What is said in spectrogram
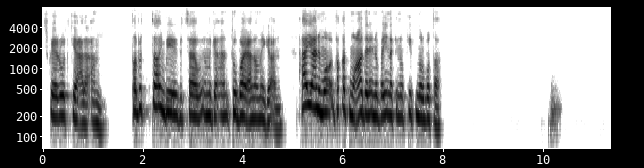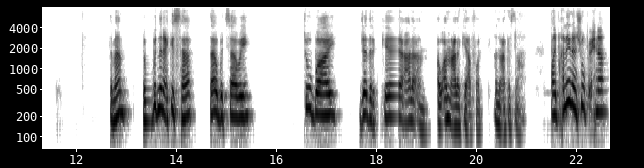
square root k على m طب ال time period بتساوي omega n 2 pi على omega n. هاي يعني فقط معادلة إنه بين لك إنه كيف نربطها. تمام؟ لو بدنا نعكسها tau بتساوي 2 pi جذر k على m أو m على k عفوا. لأنه عكسناها. طيب خلينا نشوف إحنا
